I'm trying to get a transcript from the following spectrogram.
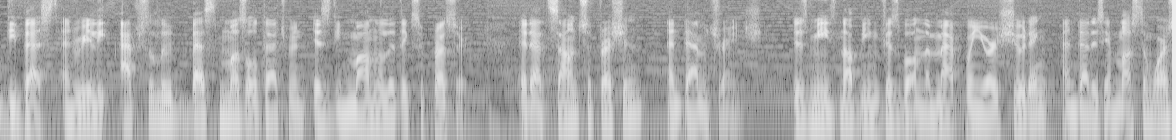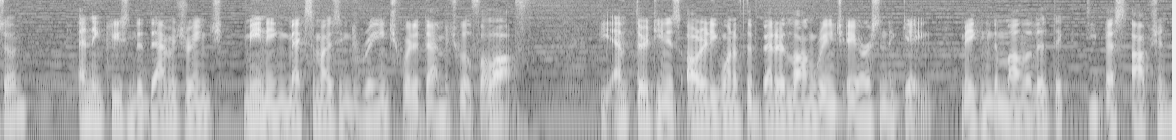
The best and really absolute best muzzle attachment is the monolithic suppressor. It adds sound suppression and damage range. This means not being visible on the map when you are shooting, and that is a must in Warzone, and increasing the damage range, meaning maximizing the range where the damage will fall off. The M13 is already one of the better long range ARs in the game, making the monolithic the best option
